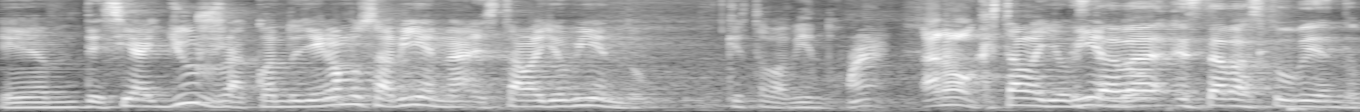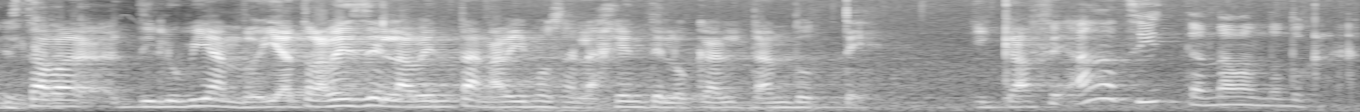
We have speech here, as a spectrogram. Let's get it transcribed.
Em, decía Yurra, cuando llegamos a Viena estaba lloviendo. ¿Qué estaba viendo? Ah, no, que estaba lloviendo. Estaba, estabas tú viendo. Estaba diluviando y a través de la ventana vimos a la gente local dando té y café. Ah, sí, te andaban dando crack.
